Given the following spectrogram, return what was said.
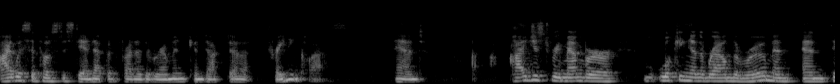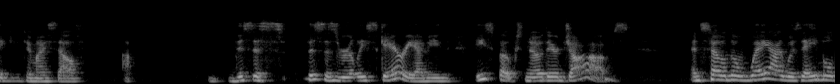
I was supposed to stand up in front of the room and conduct a training class. And I just remember looking around the room and, and thinking to myself, uh, this is this is really scary. I mean, these folks know their jobs. And so the way I was able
